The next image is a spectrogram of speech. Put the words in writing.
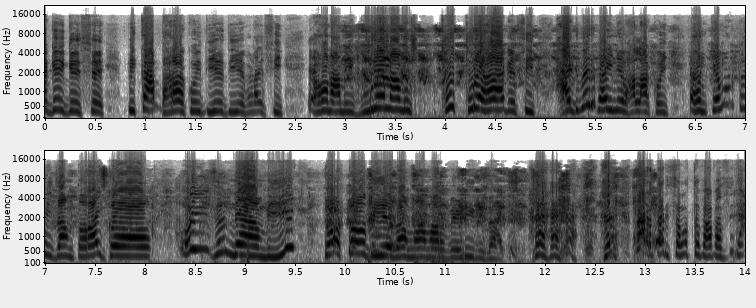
আগে গেছে পিক আপ ভাড়া কই দিয়ে দিয়ে বেড়াইছি এখন আমি বুড়ে মানুষ থুরে হয়ে গেছি হাইডবের ভাইনে ভালা কই। এখন কেমন কই যাম তোরাই ক ওই জন্য আমি টোটো দিয়ে যাব আমার বেড়ির ভাই তাড়াতাড়ি চলো তো বাবাজিরা।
